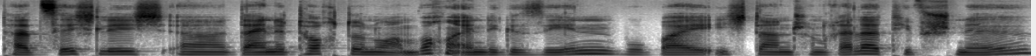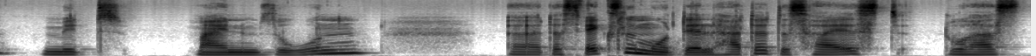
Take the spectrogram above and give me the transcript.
tatsächlich äh, deine Tochter nur am Wochenende gesehen, wobei ich dann schon relativ schnell mit meinem Sohn äh, das Wechselmodell hatte. Das heißt, du hast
